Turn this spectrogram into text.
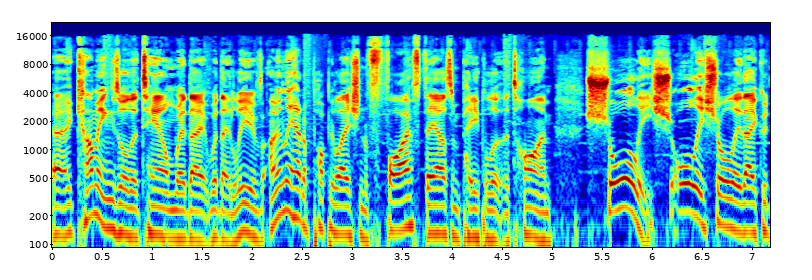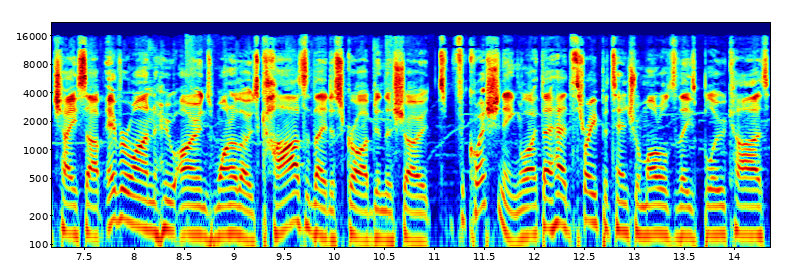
uh, Cummings or the town where they where they live only had a population of five thousand people at the time. Surely, surely, surely they could chase up everyone who owns one of those cars that they described in the show for questioning. Like they had three potential models of these blue cars.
